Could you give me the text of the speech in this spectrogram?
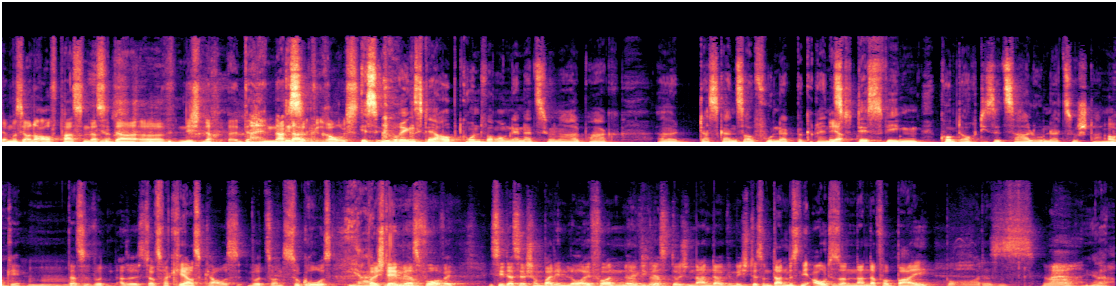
Der muss ja auch noch aufpassen, dass du da äh, nicht nach äh, daheinander rauscht. Ist übrigens der Hauptgrund, warum der Nationalpark äh, das Ganze auf 100 begrenzt. Ja. Deswegen kommt auch diese Zahl 100 zustande. Okay, das wird, also ist das Verkehrschaos wird sonst zu groß. Ja, weil ich stelle mir ja. das vor, weil ich sehe das ja schon bei den Läufern, ne, wie klar. das durcheinander gemischt ist und dann müssen die Autos aneinander vorbei. Boah, das ist. Ja, Ja.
